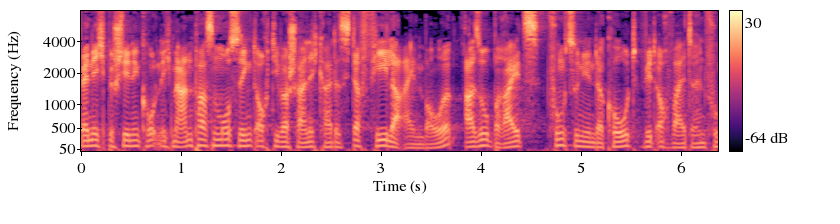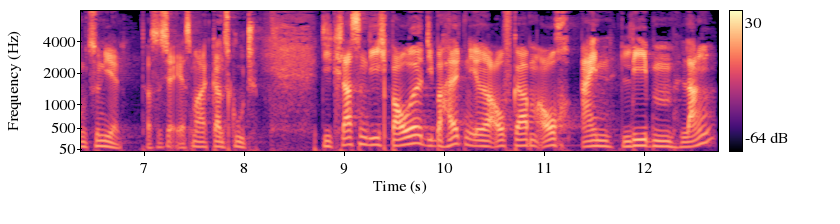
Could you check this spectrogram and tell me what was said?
Wenn ich bestehenden Code nicht mehr anpassen muss, sinkt auch die Wahrscheinlichkeit, dass ich da Fehler einbaue. Also bereits funktionierender Code wird auch weiterhin funktionieren. Das ist ja erstmal ganz gut. Die Klassen, die ich baue, die behalten ihre Aufgaben auch ein Leben lang.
